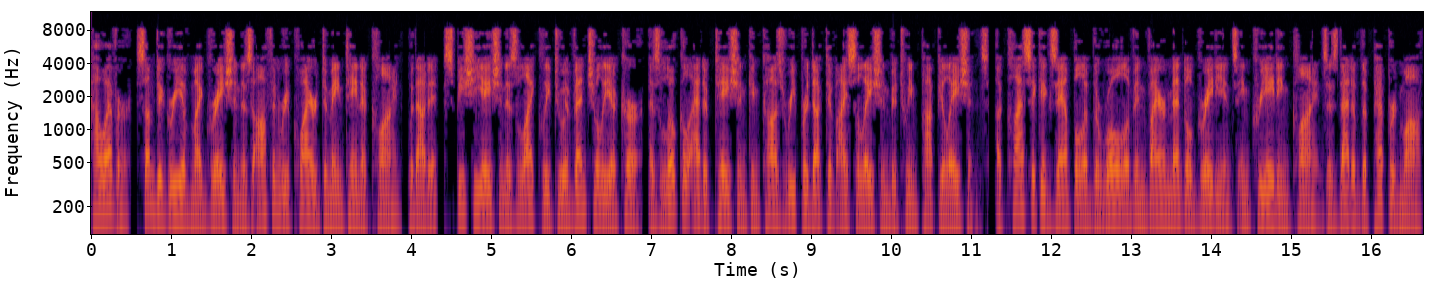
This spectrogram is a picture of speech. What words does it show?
However, some degree of migration is often required to maintain a cline, without it, speciation is likely to eventually occur, as local adaptation can cause reproductive isolation between populations. A classic example of the role of environmental gradients in creating clines is that of the peppered moth,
